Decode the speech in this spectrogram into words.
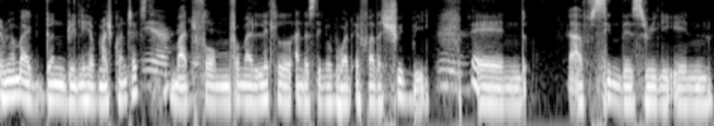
remember i don't really have much context Yeah. but from from my little understanding of what a father should be Mm. and i've seen this really in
